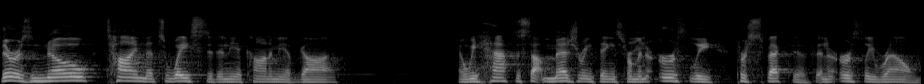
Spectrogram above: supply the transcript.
There is no time that's wasted in the economy of God. And we have to stop measuring things from an earthly perspective, an earthly realm.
